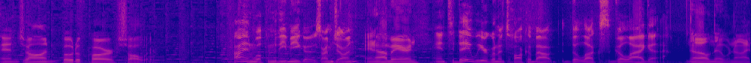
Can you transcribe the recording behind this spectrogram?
and John Bodovkar Schaller. Hi, and welcome to the Amigos. I'm John, And I'm Aaron. and today we are going to talk about Deluxe Galaga. Oh, no, we're not.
